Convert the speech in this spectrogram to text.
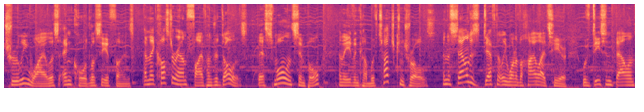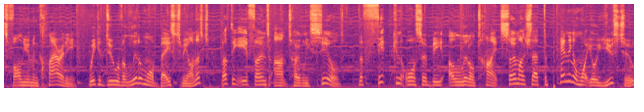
truly wireless and cordless earphones, and they cost around $500. They're small and simple, and they even come with touch controls. And the sound is definitely one of the highlights here, with decent balance, volume, and clarity. We could do with a little more bass to be honest, but the earphones aren't totally sealed. The fit can also be a little tight, so much that depending on what you're used to,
